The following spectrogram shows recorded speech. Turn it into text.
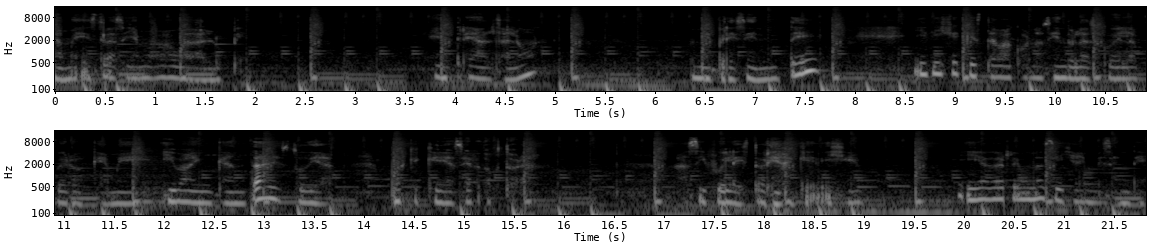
La maestra se llamaba Guadalupe. Entré al salón, me presenté y dije que estaba conociendo la escuela, pero que me iba a encantar estudiar porque quería ser doctora. Así fue la historia que dije. Y agarré una silla y me senté.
